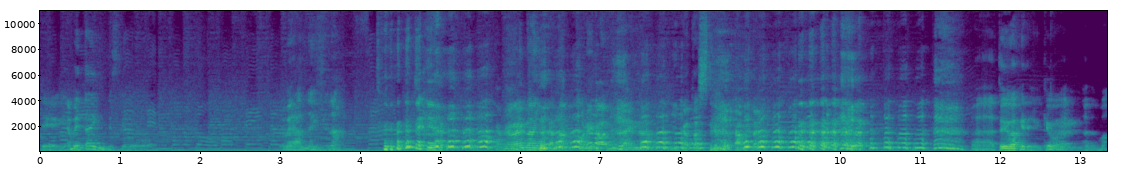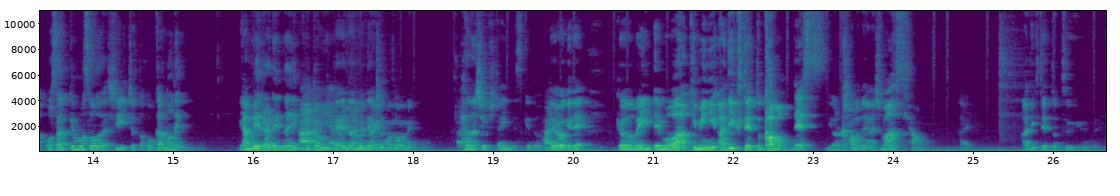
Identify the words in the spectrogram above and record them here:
てやめたいんですけどやめらんないんだな。やめられないんだな。これがみたいな言い方してもダメだよ。というわけで今日は、うん。あのまあ、お酒もそうだしちょっと他のねやめられないことみたいなのでちょっと話をしたいんですけど、はい。というわけで今日のメインテーマは君に Addicted かもです。よろしくお願いします。キャン。 Addicted To You といううん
